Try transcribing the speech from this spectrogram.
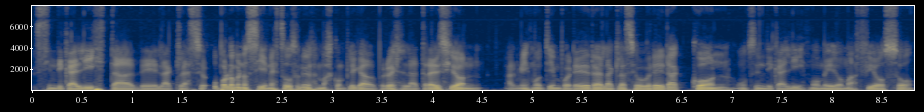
sindicalista de la clase, o por lo menos sí, en Estados Unidos es más complicado, pero es la tradición al mismo tiempo heredera de la clase obrera con un sindicalismo medio mafioso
